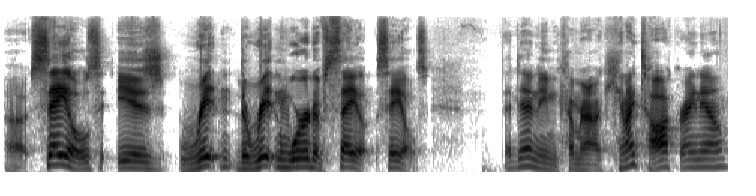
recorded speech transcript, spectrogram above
uh, sales is written, the written word of sale, sales. That didn't even come out. Can I talk right now?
